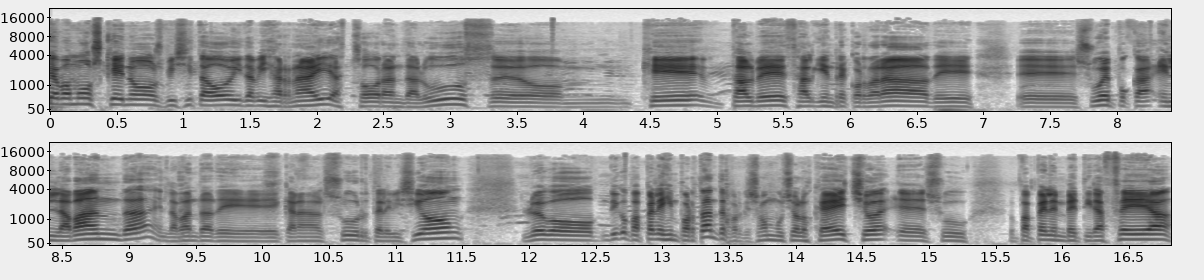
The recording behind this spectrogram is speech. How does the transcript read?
Anunciábamos que nos visita hoy David Arnay, actor andaluz, eh, que tal vez alguien recordará de eh, su época en la banda, en la banda de Canal Sur Televisión. Luego, digo papeles importantes porque son muchos los que ha hecho, eh, su papel en Betty la Fea,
